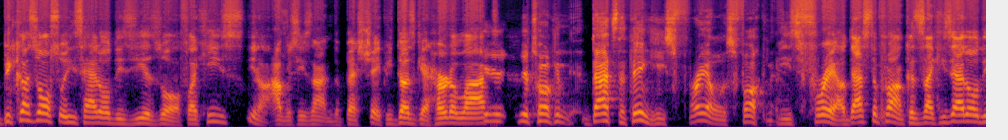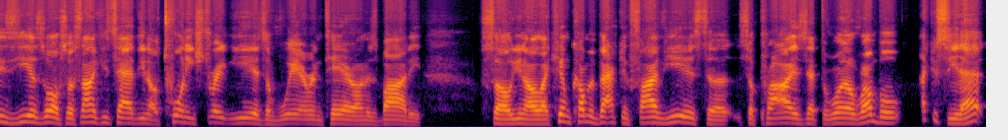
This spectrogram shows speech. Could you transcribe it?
because also he's had all these years off. Like he's you know obviously he's not in the best shape. He does get hurt a lot. You're, you're talking. That's the thing. He's frail as fuck now. He's frail. That's the problem because like he's had all these years off, so it's not like he's had you know twenty straight years of wear and tear on his body. So you know, like him coming back in five years to surprise at the Royal Rumble, I can see that.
